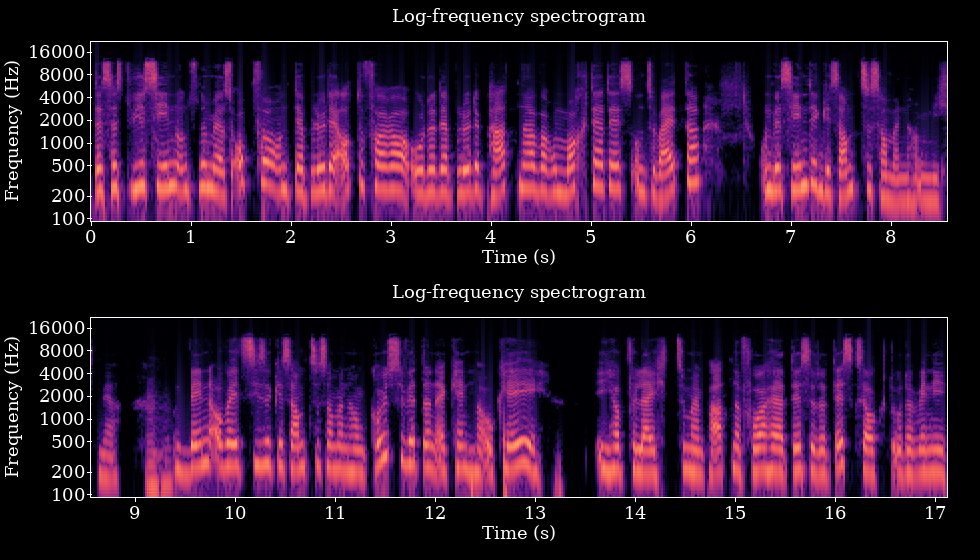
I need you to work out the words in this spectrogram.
Das heißt, wir sehen uns nur mehr als Opfer und der blöde Autofahrer oder der blöde Partner, warum macht er das und so weiter. Und wir sehen den Gesamtzusammenhang nicht mehr. Mhm. Und wenn aber jetzt dieser Gesamtzusammenhang größer wird, dann erkennt man, okay, ich habe vielleicht zu meinem Partner vorher das oder das gesagt oder wenn ich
